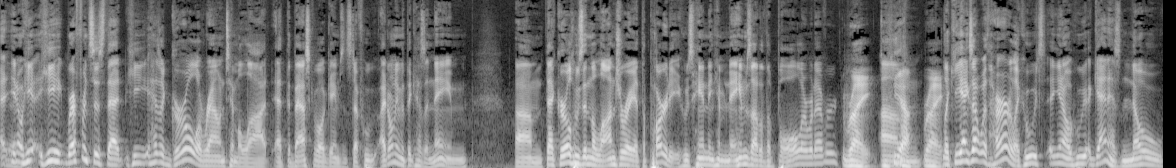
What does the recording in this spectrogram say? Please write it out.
uh, you know, he he references that he has a girl around him a lot at the basketball games and stuff. Who I don't even think has a name. Um, that girl who's in the lingerie at the party, who's handing him names out of the bowl or whatever. Right. Um, Yeah, right. Like he hangs out with her, like who's you know who again has no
